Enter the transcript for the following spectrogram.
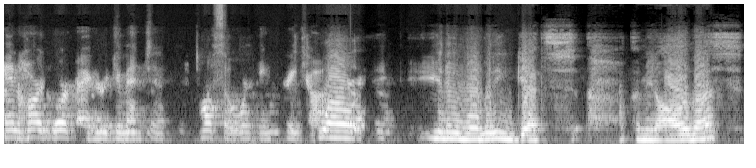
And hard work, I heard you mention also working great job. Well, you know, nobody gets, I mean, all of us,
